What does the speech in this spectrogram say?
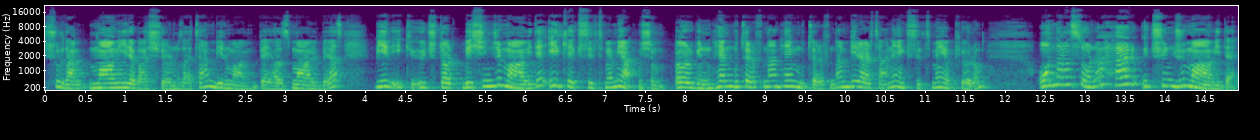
Şuradan mavi ile başlıyorum zaten. Bir mavi, beyaz, mavi, beyaz. 1, 2, 3, 4, 5. mavide ilk eksiltmemi yapmışım. Örgünün hem bu tarafından hem bu tarafından birer tane eksiltme yapıyorum. Ondan sonra her üçüncü mavide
